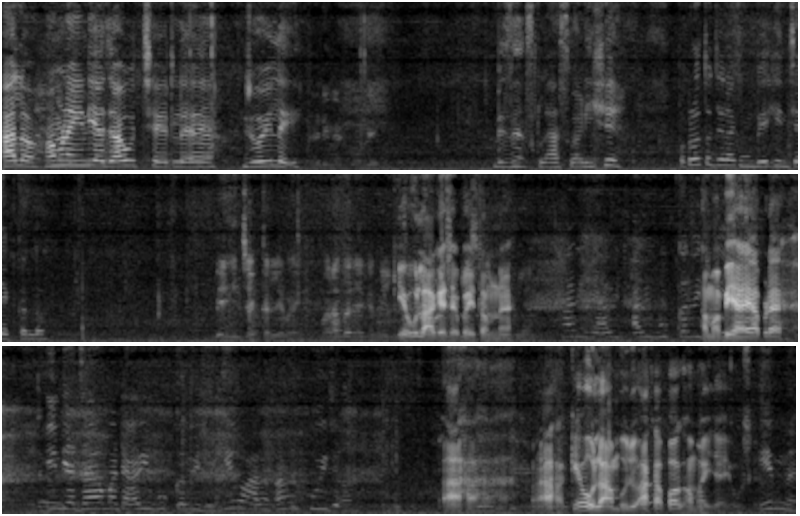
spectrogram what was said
હાલો હમણાં ઇન્ડિયા જવું જ છે એટલે જોઈ લઈ. બિઝનેસ ક્લાસ વાળી છે. પકડો તો જરાક હું બેહીન ચેક કરી લઉં. બેહીન ચેક કરી લે ભાઈ. બરાબર છે કે નહીં? કેવું લાગે છે ભાઈ તમને? આવી આવી બુક કરવી આમાં બેહાય આપણે ઇન્ડિયા જવા માટે આવી બુક કરવી જોઈએ. કેવો આરામ આ સુઈ જવાનું. આહા આહા કેવું લાંબુ જો આખા પગ હમાઈ જાય એવું છે. એમ ને.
